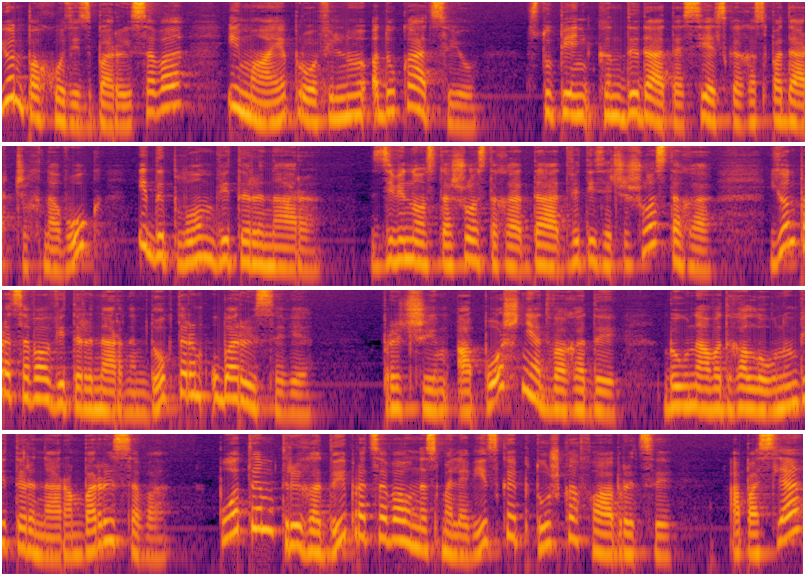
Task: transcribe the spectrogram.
Ён паходзіць з барысава і мае профільную адукацыю, ступень кандыдата сельска-гаспадарчых навук і дыплом ветэрынара. З 96 да 2006 ён працаваў ветэрынарным доктарам у барысаве. Прычым апошнія два гады быў нават галоўным ветэрынарам барысава. Потым тры гады працаваў на смалявіцкай птушкафабрыцы, а пасля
